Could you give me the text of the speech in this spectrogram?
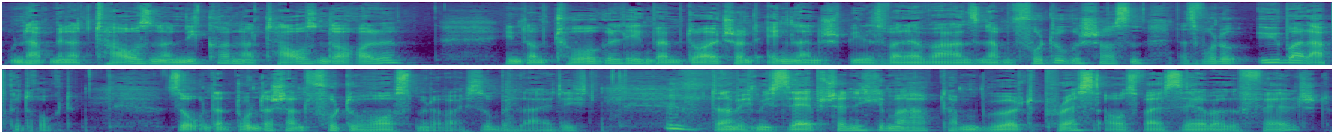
und habe mit einer Tausender Nikon, einer Tausender Rolle hinterm Tor gelegen beim Deutschland-England-Spiel. Das war der Wahnsinn. Habe ein Foto geschossen, das wurde überall abgedruckt. So, und darunter stand Foto Horstmüller, war ich so beleidigt. Dann habe ich mich selbstständig gemacht, habe einen World Press-Ausweis selber gefälscht.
